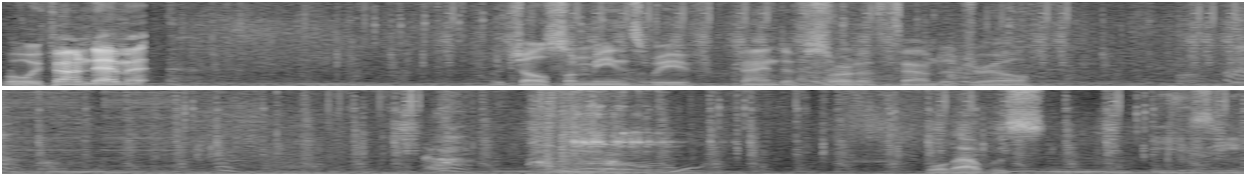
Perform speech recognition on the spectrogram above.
Well, we found Emmett. Which also means we've kind of sort of found a drill. Well, that was easy.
